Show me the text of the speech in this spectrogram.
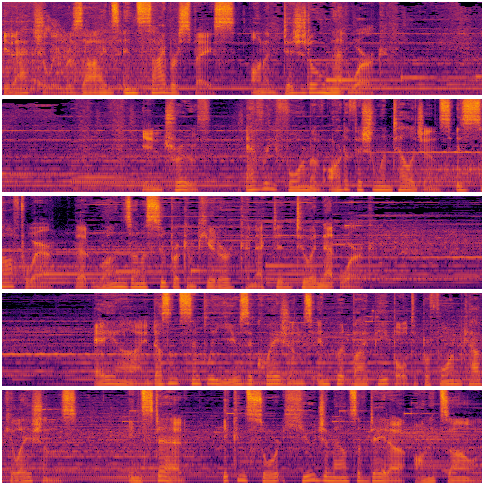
It actually resides in cyberspace on a digital network. In truth, every form of artificial intelligence is software that runs on a supercomputer connected to a network. AI doesn't simply use equations input by people to perform calculations. Instead, it can sort huge amounts of data on its own.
